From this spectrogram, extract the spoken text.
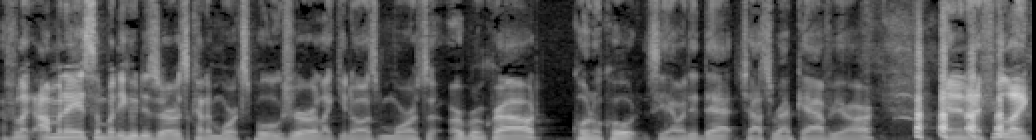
I feel like Amine is somebody who deserves kind of more exposure, like you know, it's more as an urban crowd, quote unquote. See how I did that? Shouts to Rap Caviar. and I feel like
